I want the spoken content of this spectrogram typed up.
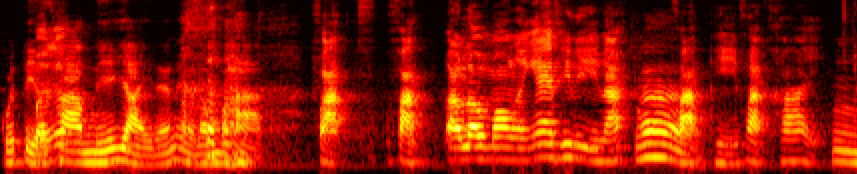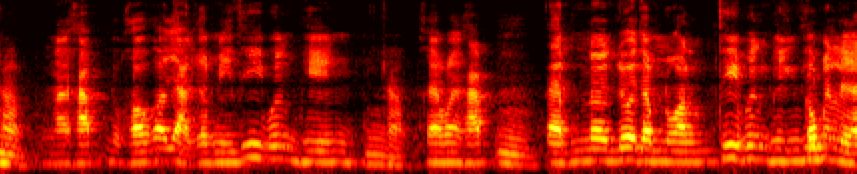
ก๋วยเตี๋ยเหมืวอนกับชามนี้ใหญ่นะเนี่ยลำบาก ฝากฝากเอาเรามองในแง่ที่ดีนะเออฝากผีฝากไข้อืม ครับ นะครับเขาก็อยากจะมีที่พึ่งพิงอืมครับ ใช่ไหมครับ อืม แต่ด้วยจำนวนที่พึ่งพิงก็ ที่มันเหลือ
